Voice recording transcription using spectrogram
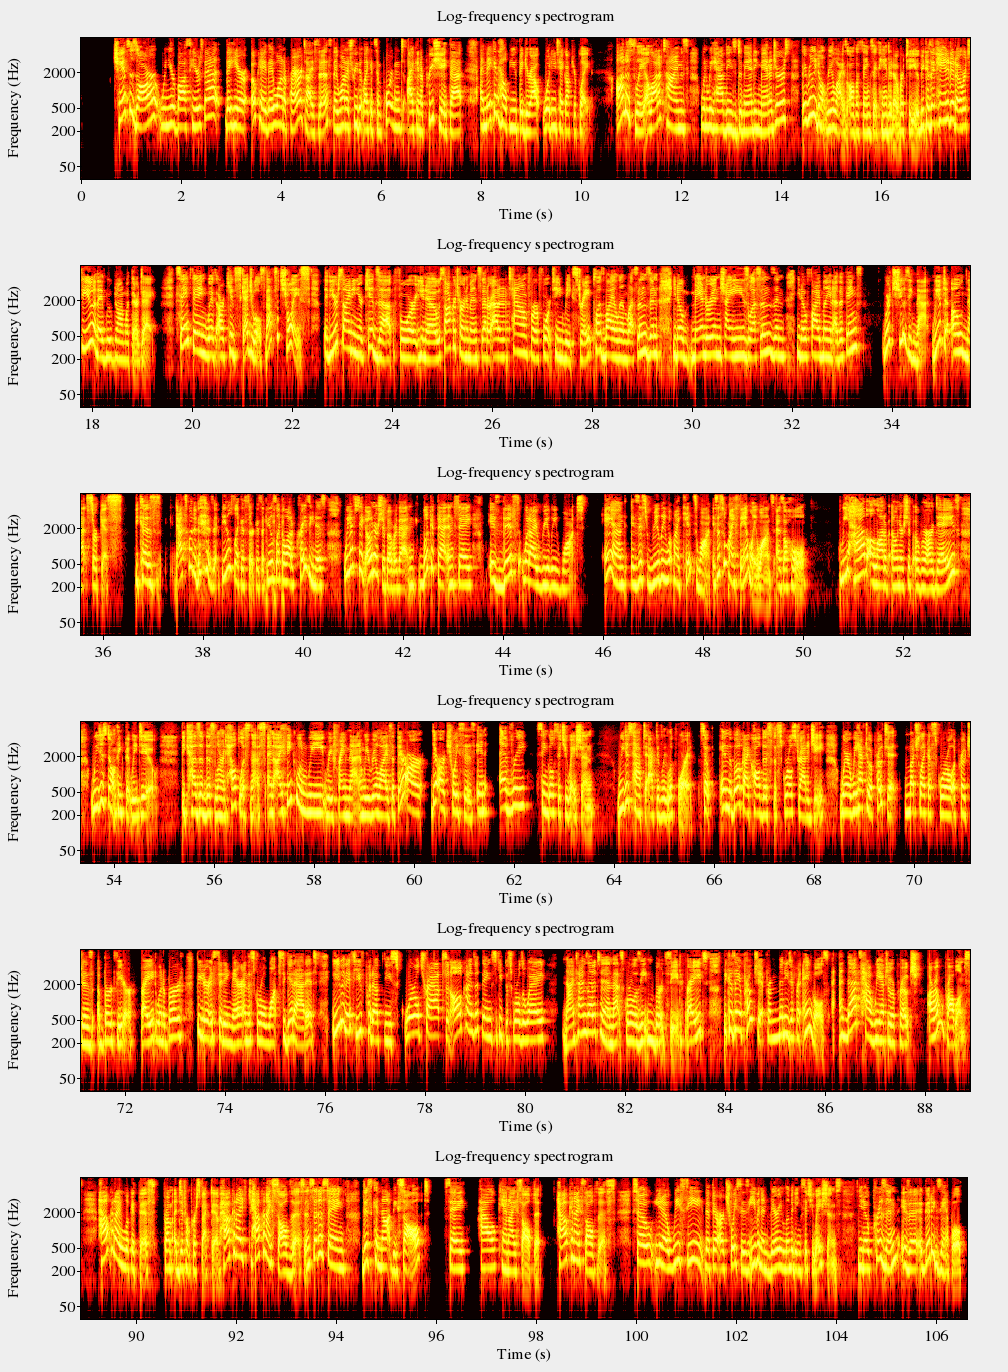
Chances are when your boss hears that, they hear, okay, they want to prioritize this. They want to treat it like it's important. I can appreciate that. And they can help you figure out what do you take off your plate. Honestly, a lot of times when we have these demanding managers, they really don't realize all the things they've handed over to you because they've handed it over to you and they've moved on with their day. Same thing with our kids' schedules. That's a choice. If you're signing your kids up for, you know, soccer tournaments that are out of town for 14 weeks straight, plus violin lessons and, you know, Mandarin Chinese lessons and, you know, 5 million other things, we're choosing that. We have to own that circus because that's what it is. It feels like a circus. It feels like a lot of craziness. We have to take ownership over that and look at that and say, is this what I really want? And is this really what my kids want? Is this what my family wants as a whole? We have a lot of ownership over our days. We just don't think that we do because of this learned helplessness. And I think when we reframe that and we realize that there are, there are choices in every single situation we just have to actively look for it. So in the book, I call this the squirrel strategy, where we have to approach it much like a squirrel approaches a bird feeder, right? When a bird feeder is sitting there and the squirrel wants to get at it, even if you've put up these squirrel traps and all kinds of things to keep the squirrels away, nine times out of 10, that squirrel is eating birdseed, right? Because they approach it from many different angles. And that's how we have to approach our own problems. How can I look at this from a different perspective? How can I, how can I solve this? Instead of saying this cannot be solved, say, how can I solve it? How can I solve this? So, you know, we see that there are choices even in very limiting situations. You know, prison is a, a good example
